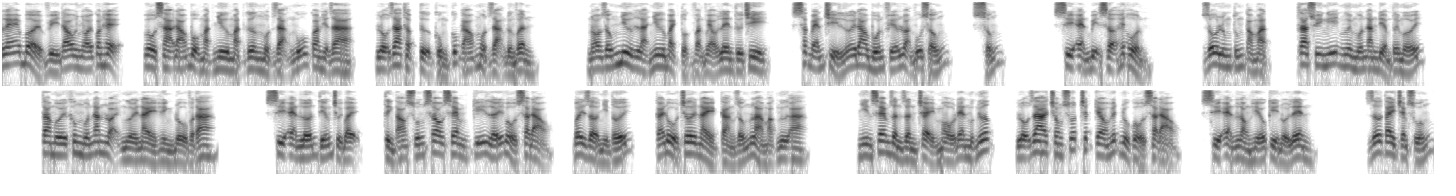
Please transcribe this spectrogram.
lẽ bởi vì đau nhói quan hệ, hồ sa đảo bộ mặt như mặt gương một dạng ngũ quan hiện ra, lộ ra thập tự cùng cúc áo một dạng đường vân. Nó giống như là như bạch tuộc vặn vẹo lên tứ chi, sắc bén chỉ lưỡi đao bốn phía loạn vũ sống sống. Cn bị sợ hết hồn. Dỗ lung túng cả mặt, ta suy nghĩ ngươi muốn ăn điểm tươi mới. Ta mới không muốn ăn loại người này hình đồ vào ta. Cn lớn tiếng chửi bậy tỉnh táo xuống sau xem kỹ lấy hồ sa đảo, bây giờ nhìn tới, cái đồ chơi này càng giống là mặc ngư a. Nhìn xem dần dần chảy màu đen mực nước, lộ ra trong suốt chất keo huyết nhục ổ sa đảo cn lòng hiếu kỳ nổi lên. Giơ tay chém xuống,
